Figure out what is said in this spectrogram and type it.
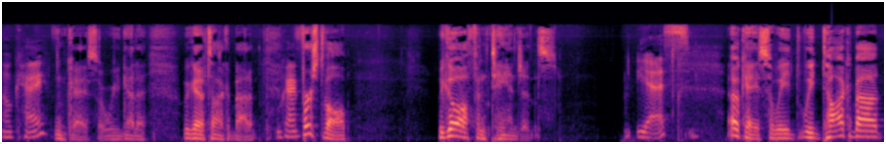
Okay. Okay, so we gotta we gotta talk about it. Okay. First of all, we go off in tangents. Yes. Okay, so we we talk about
